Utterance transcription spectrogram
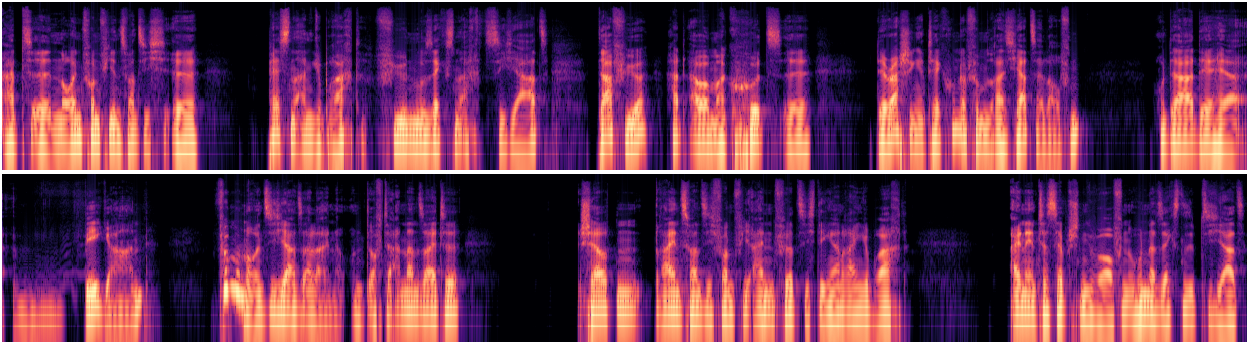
hat äh, 9 von 24 äh, Pässen angebracht für nur 86 Yards. Dafür hat aber mal kurz äh, der Rushing Attack 135 Yards erlaufen. Und da der Herr Vegan 95 Yards alleine. Und auf der anderen Seite Shelton 23 von 41 Dingern reingebracht. Eine Interception geworfen, 176 Yards.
